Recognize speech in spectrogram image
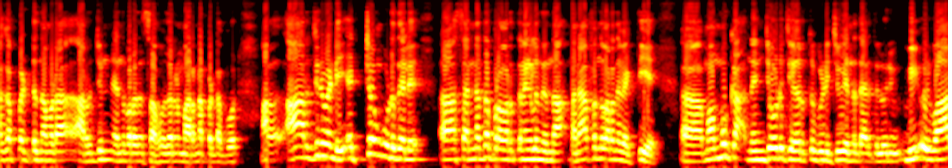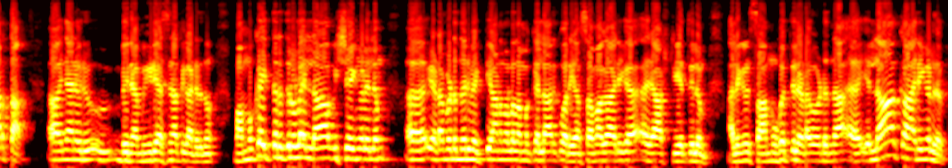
അകപ്പെട്ട് നമ്മുടെ അർജുൻ എന്ന് പറയുന്ന സഹോദരൻ മരണപ്പെട്ടപ്പോൾ ആ അർജുന് വേണ്ടി ഏറ്റവും കൂടുതൽ സന്നദ്ധ പ്രവർത്തനങ്ങളിൽ നിന്ന മനാഫ് എന്ന് പറയുന്ന വ്യക്തിയെ മമ്മൂക്ക നെഞ്ചോട് ചേർത്ത് പിടിച്ചു എന്ന തരത്തിൽ ഒരു ഒരു വാർത്ത ഞാനൊരു പിന്നെ മീഡിയാസിനകത്ത് കണ്ടിരുന്നു. മമ്മൂക്ക ഇത്തരത്തിലുള്ള എല്ലാ വിഷയങ്ങളിലും ഇടപെടുന്ന ഒരു വ്യക്തിയാണെന്നുള്ളത് നമുക്ക് എല്ലാവർക്കും അറിയാം. സമകാലിക രാഷ്ട്രീയത്തിലും അല്ലെങ്കിൽ സമൂഹത്തിൽ ഇടപെടുന്ന എല്ലാ കാര്യങ്ങളിലും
